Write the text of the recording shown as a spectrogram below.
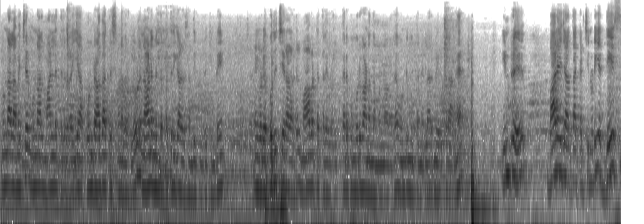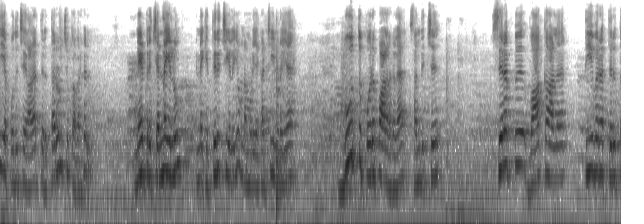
முன்னாள் அமைச்சர் முன்னாள் மாநில தலைவர் ஐயா பொன் ராதாகிருஷ்ணன் அவர்களோடு நானும் இந்த பத்திரிகையாளர் சந்திப்பில் இருக்கின்றேன். எங்களுடைய பொதுச் செயலாளர்கள் மாவட்ட தலைவர்கள் கருப்பு முருகானந்தம் அண்ணாவங்க ஒண்டிமுத்தன் எல்லாருமே இருக்கிறாங்க. இன்று பாரதிய ஜனதா கட்சியினுடைய தேசிய பொதுச் செயலாளர் திரு தருண் சுக் அவர்கள் நேற்று சென்னையிலும் இன்னைக்கு திருச்சியிலையும் நம்முடைய கட்சியினுடைய பூத்து பொறுப்பாளர்களை சந்தித்து சிறப்பு வாக்காளர் தீவிர திருத்த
